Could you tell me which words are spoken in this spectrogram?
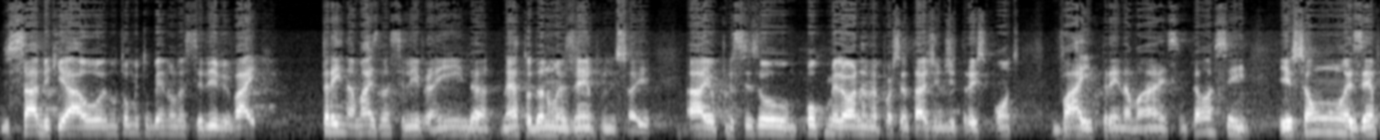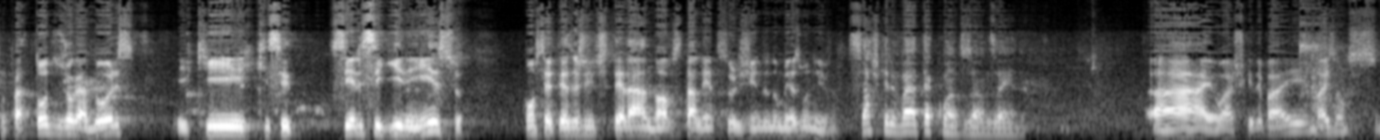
de sabe que ah, eu não estou muito bem no lance livre, vai, treina mais lance livre ainda, né? Estou dando um exemplo nisso aí. Ah, eu preciso um pouco melhor na minha porcentagem de três pontos, vai e treina mais. Então, assim, isso é um exemplo para todos os jogadores e que, que se, se eles seguirem isso, com certeza a gente terá novos talentos surgindo no mesmo nível. Você acha que ele vai até quantos anos ainda? Ah, eu acho que ele vai mais uns,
